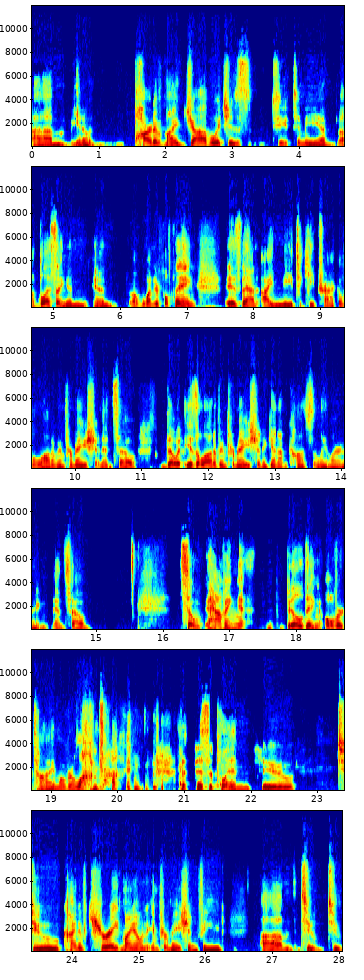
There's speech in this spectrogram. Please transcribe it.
Um, you know, part of my job, which is to, to me a, a blessing and, and a wonderful thing is that I need to keep track of a lot of information. And so, though it is a lot of information, again, I'm constantly learning. And so, so having building over time, over a long time, the discipline to to kind of curate my own information feed, um, to to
